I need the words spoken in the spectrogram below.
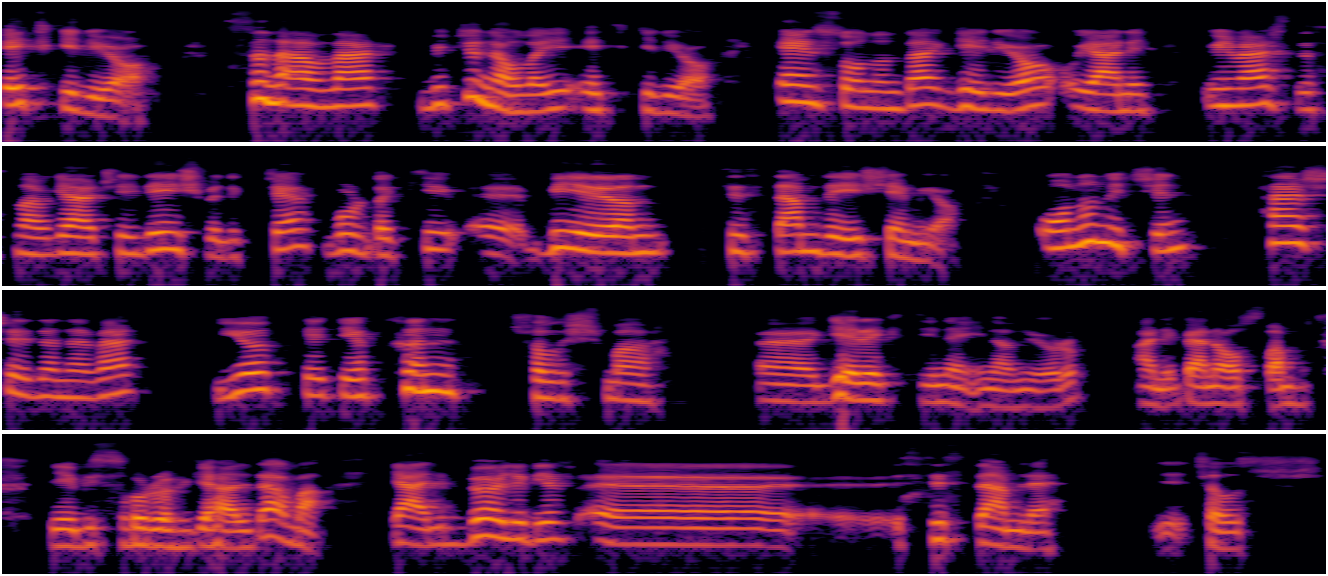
etkiliyor. Sınavlar bütün olayı etkiliyor. En sonunda geliyor yani üniversite sınavı gerçeği değişmedikçe buradaki e, bir yığın sistem değişemiyor. Onun için her şeyden evvel YÖK'le yakın çalışma e, gerektiğine inanıyorum. Hani ben olsam diye bir soru geldi ama yani böyle bir e, sistemle e, çalış,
